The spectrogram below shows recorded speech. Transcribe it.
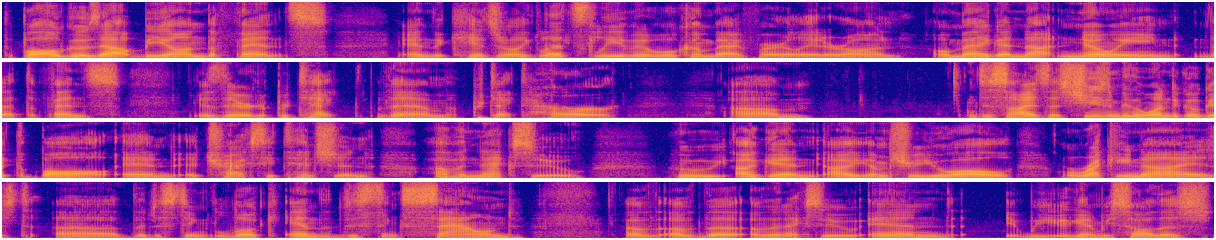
The ball goes out beyond the fence and the kids are like, "Let's leave it. We'll come back for it later on." Omega, not knowing that the fence is there to protect them, protect her, um, decides that she's gonna be the one to go get the ball, and attracts the attention of a Nexu, who, again, I, am sure you all recognized uh, the distinct look and the distinct sound of, of the of the Nexu, and we again we saw this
